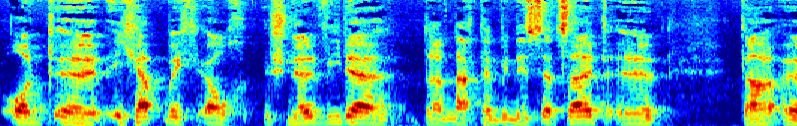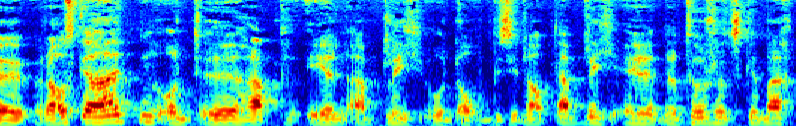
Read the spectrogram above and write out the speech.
Und äh, ich habe mich auch schnell wieder dann nach der Ministerzeit äh, da äh, rausgehalten und äh, habe ehrenamtlich und auch ein bisschen hauptamtlich äh, Naturschutz gemacht.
